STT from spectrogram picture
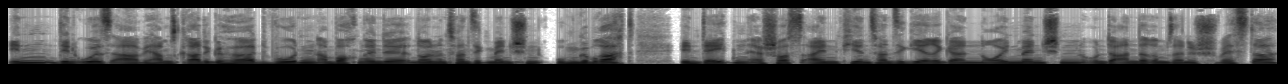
In den USA, wir haben es gerade gehört, wurden am Wochenende 29 Menschen umgebracht. In Dayton erschoss ein 24-jähriger neun Menschen, unter anderem seine Schwester.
